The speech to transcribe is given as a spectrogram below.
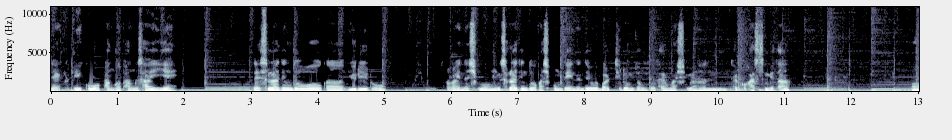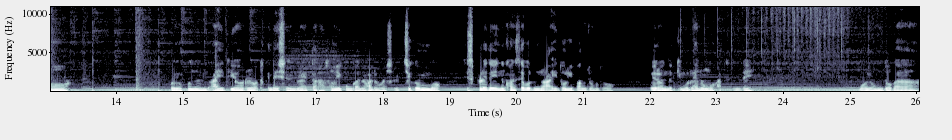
네, 그리고 방과 방 사이에 네, 슬라이딩 도어가 유리로 들어가 있는 시공 슬라이딩 도어가 시공되어 있는데 여기 멀티룸 정도 사용하시면 될 것 같습니다. 어, 뭐 요거는 아이디어를 어떻게 내시느냐에 따라서 이 공간을 활용하실 지금 뭐 디스플레이 되어 있는 컨셉으로는 아이 놀이방 정도 뭐 이런 느낌으로 해놓은 것 같은데 뭐 용도가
